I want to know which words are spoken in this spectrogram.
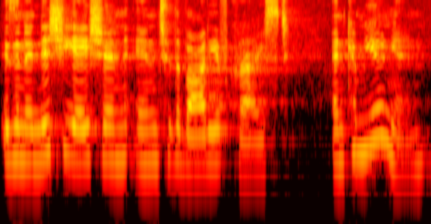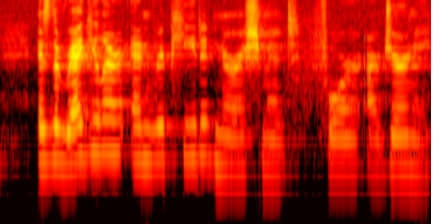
is an initiation into the body of Christ, and communion is the regular and repeated nourishment for our journey.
